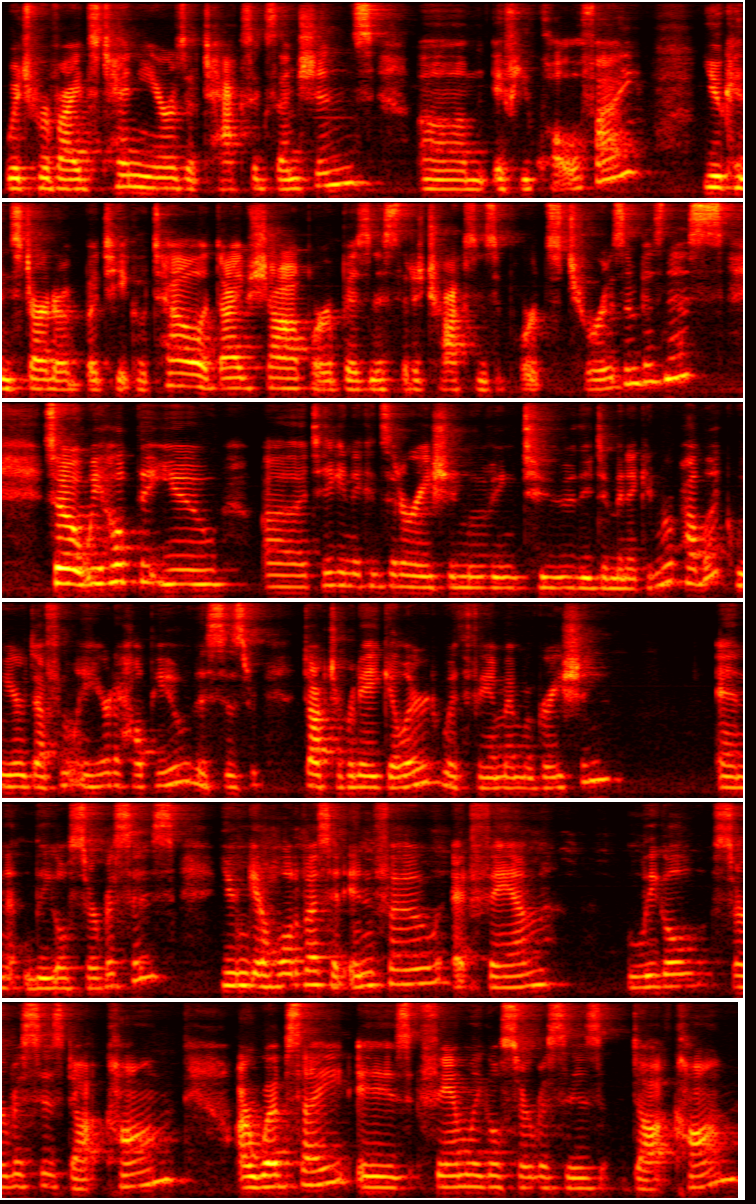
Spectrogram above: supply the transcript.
which provides 10 years of tax exemptions um, if you qualify. You can start a boutique hotel, a dive shop, or a business that attracts and supports tourism business. So we hope that you uh, take into consideration moving to the Dominican Republic. We are definitely here to help you. This is Dr. Renee Gillard with FAM Immigration and Legal Services. You can get a hold of us at info at famlegalservices.com. Our website is famlegalservices.com.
